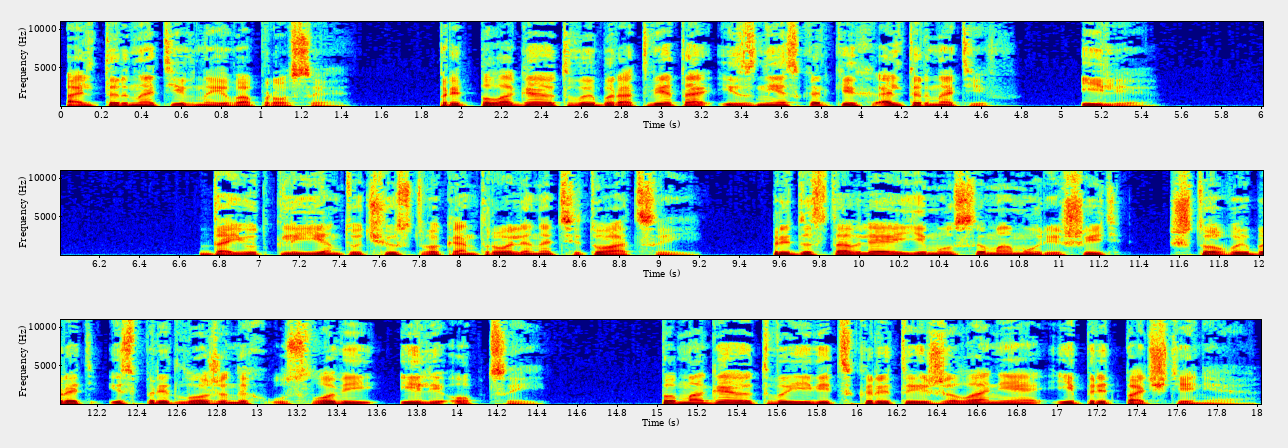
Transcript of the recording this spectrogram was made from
Альтернативные вопросы предполагают выбор ответа из нескольких альтернатив или дают клиенту чувство контроля над ситуацией, предоставляя ему самому решить, что выбрать из предложенных условий или опций. Помогают выявить скрытые желания и предпочтения.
